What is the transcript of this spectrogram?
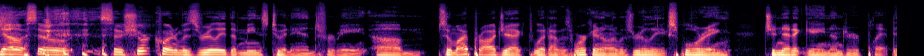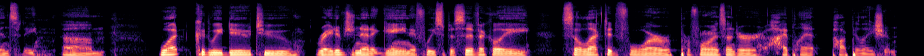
no, so so short corn was really the means to an end for me. Um, so my project, what I was working on, was really exploring genetic gain under plant density. Um, what could we do to rate of genetic gain if we specifically selected for performance under high plant population?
